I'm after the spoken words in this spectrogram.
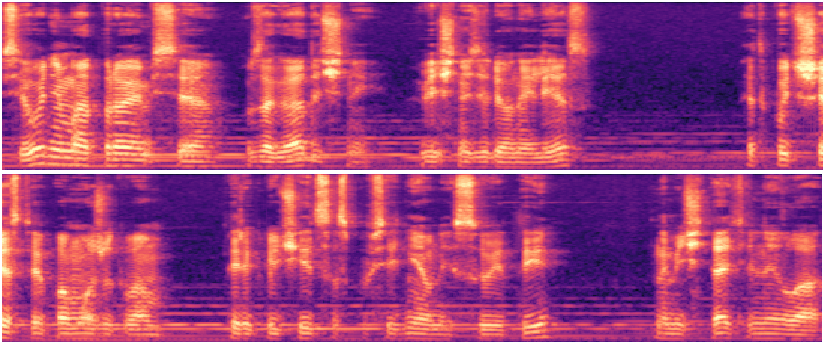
Сегодня мы отправимся в загадочный, вечно зеленый лес. Это путешествие поможет вам переключиться с повседневной суеты на мечтательный лад,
